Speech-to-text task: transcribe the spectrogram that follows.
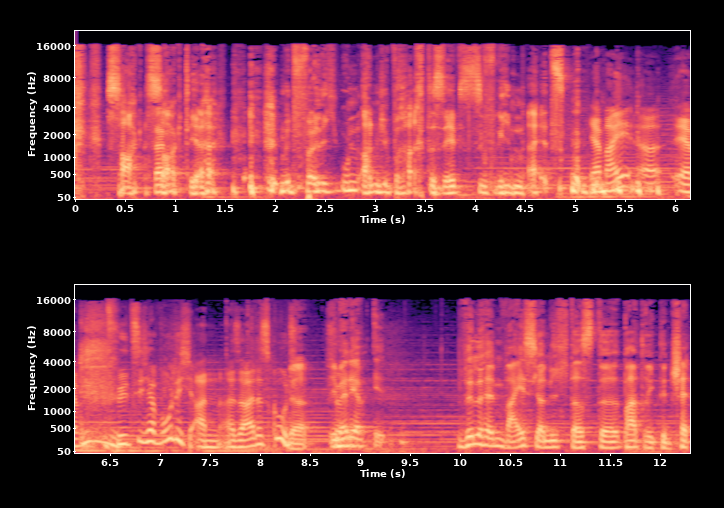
sagt, sagt er mit völlig unangebrachter Selbstzufriedenheit. Ja, Mai, äh, er fühlt sich ja wohlig an. Also alles gut. Ja. Ich meine, er, Wilhelm weiß ja nicht, dass der Patrick den, Chat,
